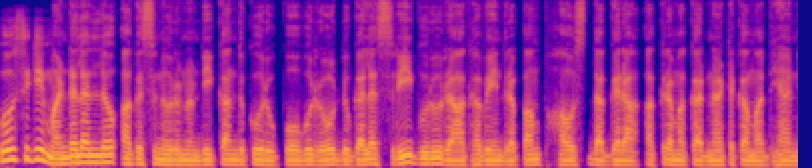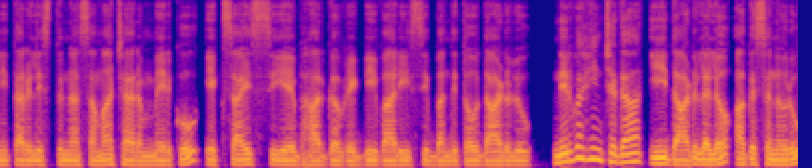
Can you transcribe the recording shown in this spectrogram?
కోసిగి మండలంలో అగసునూరు నుండి కందుకూరు పోవు రోడ్డు గల శ్రీ గురు రాఘవేంద్ర పంప్ హౌస్ దగ్గర అక్రమ కర్ణాటక మద్యాన్ని తరలిస్తున్న సమాచారం మేరకు ఎక్సైజ్ సీఏ భార్గవ్ రెడ్డి వారి సిబ్బందితో దాడులు నిర్వహించగా ఈ దాడులలో అగసనూరు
